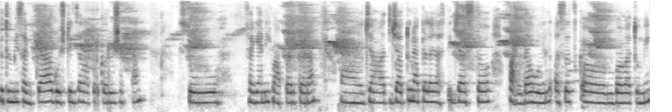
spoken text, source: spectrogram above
तर तुम्ही सगळ्या गोष्टींचा वापर करू शकता. सो सगळ्यांनी वापर करा. ज्या ज्यातून आपल्याला जास्तीत जास्त फायदा होईल असंच क बघा तुम्ही.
